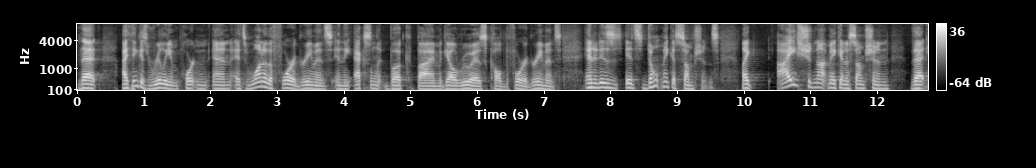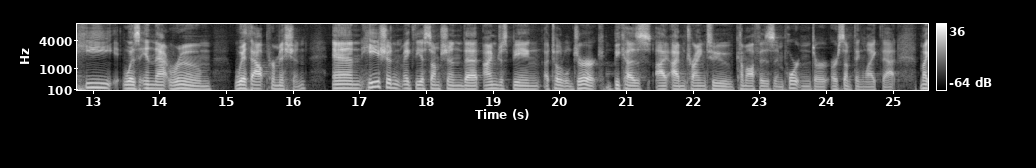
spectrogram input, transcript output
that I think is really important. And it's one of the four agreements in the excellent book by Miguel Ruiz called The Four Agreements. And it is, it's don't make assumptions. Like, I should not make an assumption that he was in that room without permission. And he shouldn't make the assumption that I'm just being a total jerk because I, am trying to come off as important or, or something like that. My,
